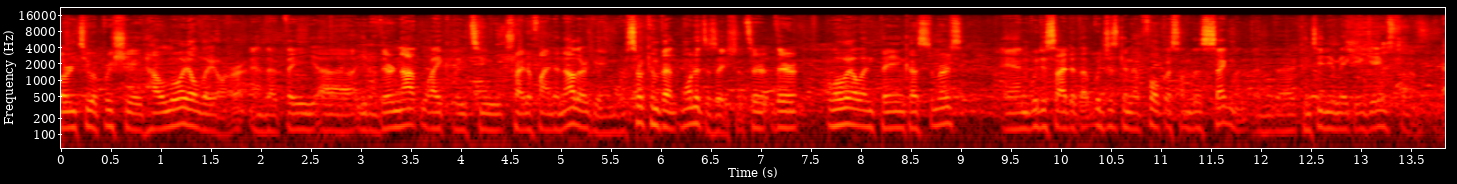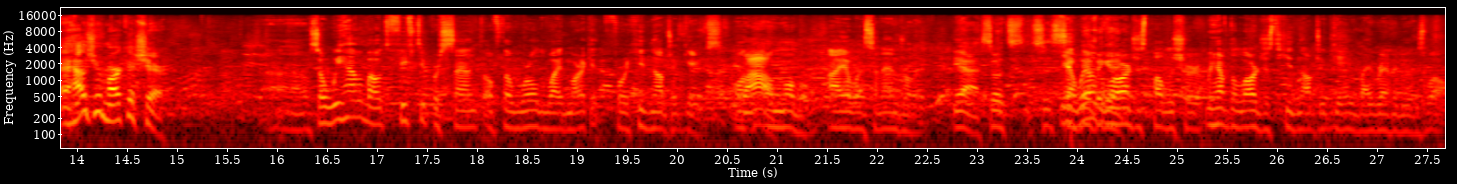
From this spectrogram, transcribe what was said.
learn to appreciate how loyal they are, and that they, uh, you know, they're not likely to try to find another game or circumvent monetization. They're they're loyal and paying customers, and we decided that we're just going to focus on this segment and uh, continue making games for them. And how's your market share? So we have about 50% of the worldwide market for hidden object games on, Wow. on mobile, iOS and Android. Yeah, so it's, it's Yeah, we're the largest publisher. We have the largest hidden object game by revenue as well.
